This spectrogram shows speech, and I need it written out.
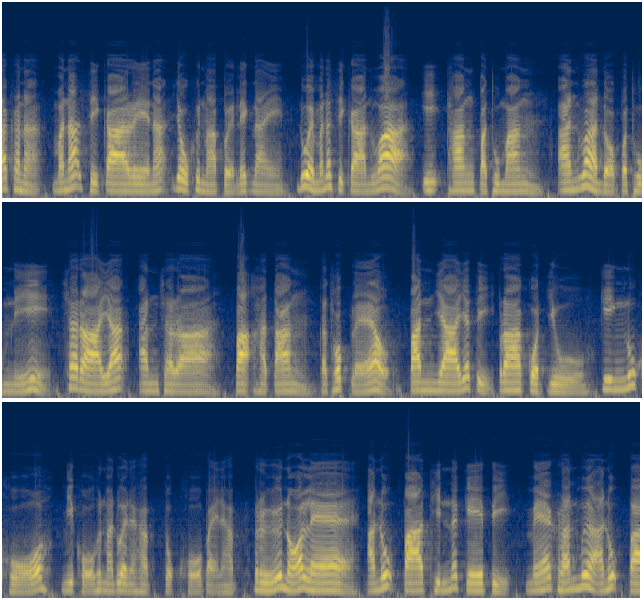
ลักษณะมณสิกาเรนะโยกขึ้นมาเปิดเลขใน ด้วยมณสิการว่า อิทังปทุมัง อันว่าดอกปทุมนี้ ชรายะ อัญชรา ปะหะตัง กระทบแล้ว ปัญญายติปรากฏอยู่ กิงนุโข มีโขขึ้นมาด้วยนะครับ ตกโขไปนะครับ หรือหนอแล อนุปาทินนเกปิ แม้ครั้นเมื่ออนุปา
